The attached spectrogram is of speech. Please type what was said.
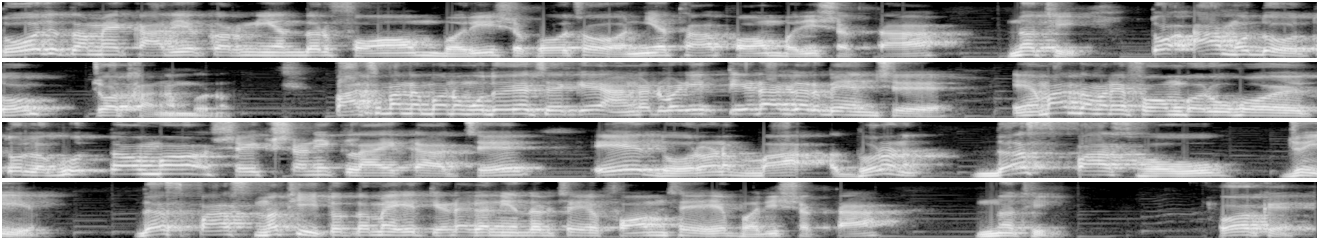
તો જ તમે કાર્યકરની અંદર ફોર્મ ભરી શકો છો. અન્યથા ફોર્મ ભરી શકતા નથી. તો આ મુદ્દો હતો ચોથા નંબરનો. પાંચમા નંબરનો મુદ્દો એ છે કે આંગણવાડી તેડાગર બેન છે. એમાં તમારે ફોર્મ ભરવું હોય તો લઘુત્તમ શૈક્ષણિક લાયકાત છે એ ધોરણ બા, ધોરણ દસ પાસ હોવું જોઈએ. દસ પાસ નથી તો તમે એ તેડાગરની અંદર છે, એ ફોર્મ છે એ ભરી શકતા નથી. ઓકે.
